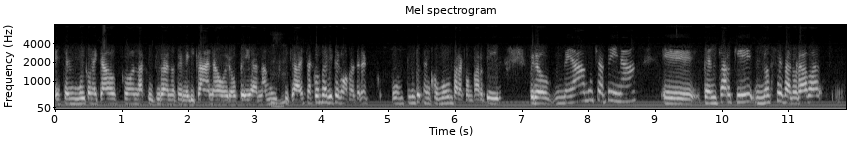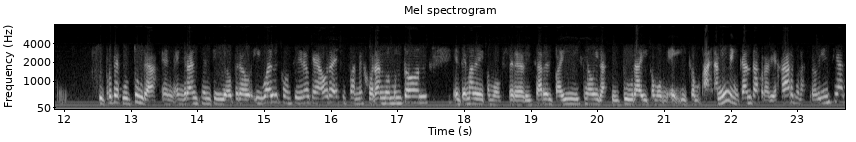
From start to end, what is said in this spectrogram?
estén muy conectados con la cultura norteamericana o europea, la música, esas cosas, viste, como para tener pun- puntos en común para compartir. Pero me da mucha pena eh, pensar que no se valoraba su propia cultura en, en gran sentido, pero igual considero que ahora eso está mejorando un montón, el tema de como federalizar el país, ¿no? Y la cultura y como, y como a, a mí me encanta para viajar por las provincias,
